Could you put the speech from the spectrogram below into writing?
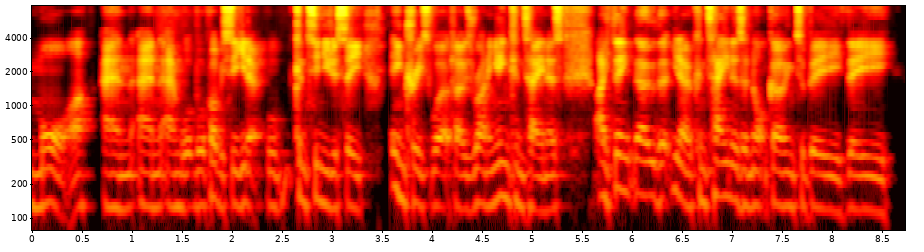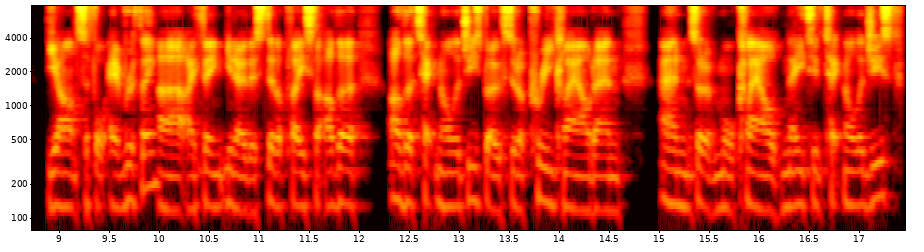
more and and and we'll, we'll, probably see you know we'll continue to see increased workloads running in containers. I think though that you know containers are not going to be the the answer for everything. Uh, i think you know there's still a place for other other technologies both sort of pre-cloud and and sort of more cloud native technologies.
